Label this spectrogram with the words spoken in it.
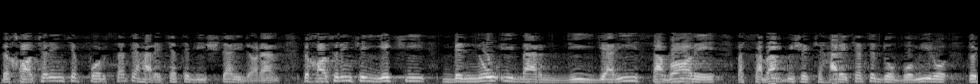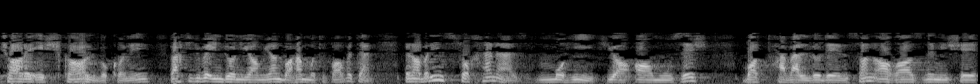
به خاطر اینکه فرصت حرکت بیشتری دارند به خاطر اینکه یکی به نوعی بر دیگری سواره و سبب میشه که حرکت دومی رو دچار اشکال بکنه. وقتی که به این دنیا میان با هم متفاوتن. بنابراین سخن از محیط یا آموزش با تولد انسان آغاز نمیشه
